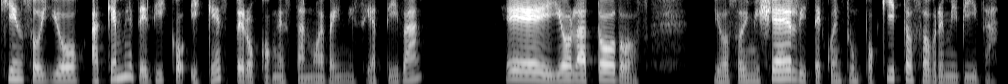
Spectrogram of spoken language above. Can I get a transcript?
¿Quién soy yo? ¿A qué me dedico? ¿Y qué espero con esta nueva iniciativa? ¡Hey! Hola a todos. Yo soy Michelle y te cuento un poquito sobre mi vida.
